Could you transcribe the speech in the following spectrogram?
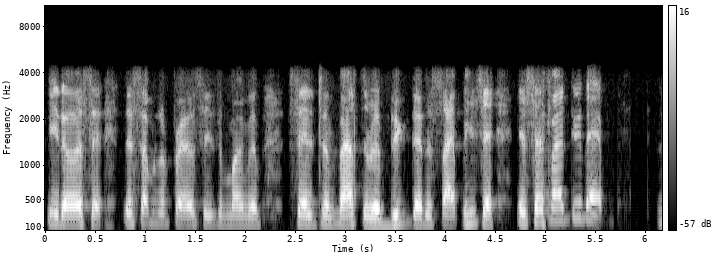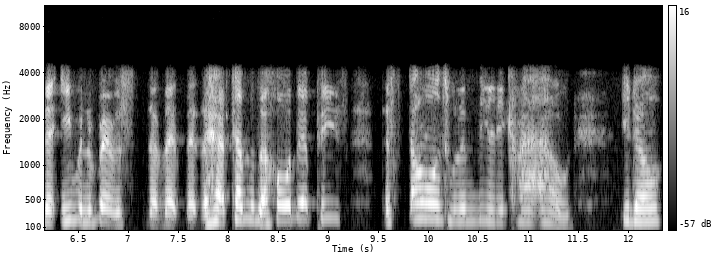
You know, it said that some of the Pharisees among them said to the master, rebuke their disciple. He said, it said, if I do that, that even the very, that, that, time to hold their peace, the stones will immediately cry out. You know,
